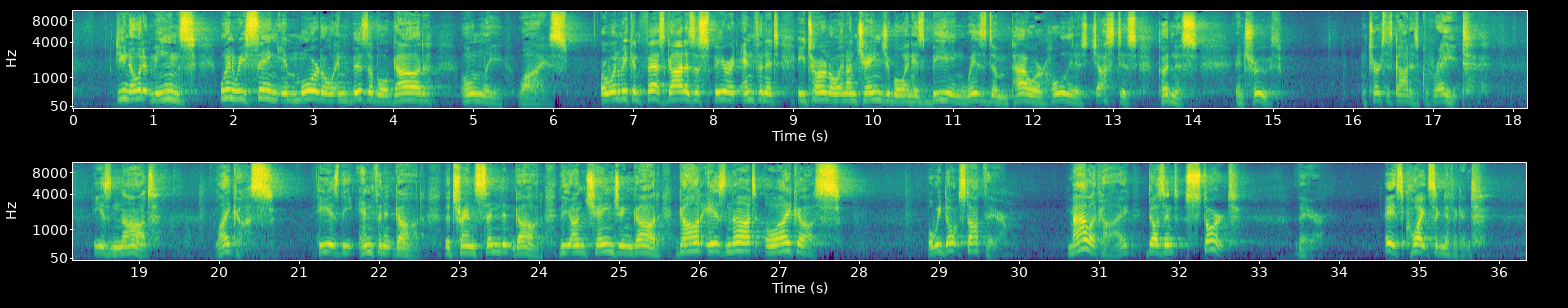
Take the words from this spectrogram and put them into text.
Do you know what it means when we sing immortal, invisible, God only wise? Or when we confess God as a spirit, infinite, eternal, and unchangeable in his being, wisdom, power, holiness, justice, goodness, and truth. And church, this God is great. He is not like us. He is the infinite God, the transcendent God, the unchanging God. God is not like us. But we don't stop there. Malachi doesn't start there. It's quite significant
